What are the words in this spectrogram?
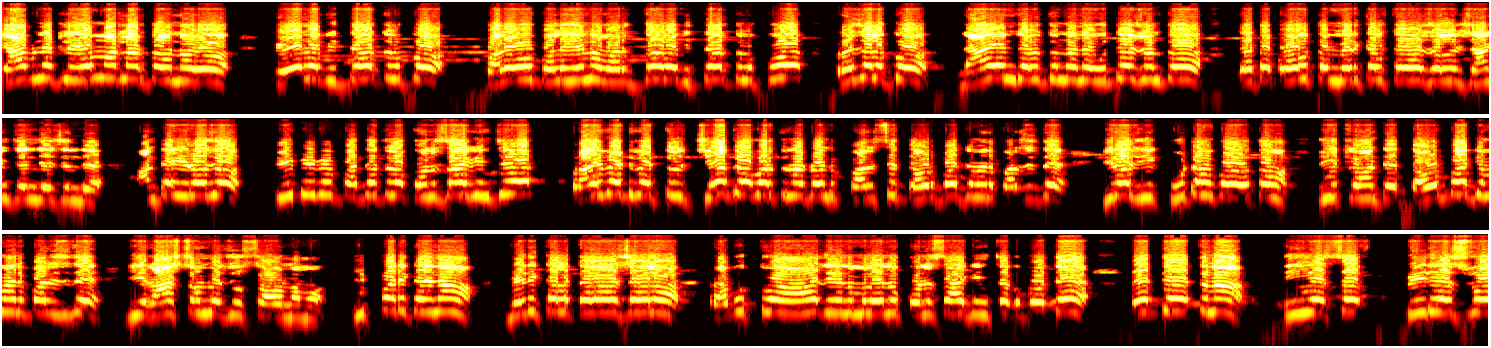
కేబినెట్లో ఏం మాట్లాడుతా ఉన్నారు? పేద విద్యార్థులకు బలవు బలహీన వర్గాల విద్యార్థులకు ప్రజలకు న్యాయం జరుగుతుందనే ఉద్దేశంతో గత ప్రభుత్వం మెడికల్ కళాశాలను శాంక్షన్ చేసింది. అంటే ఈ రోజు పీపీపీ పద్ధతిలో కొనసాగించి ప్రైవేట్ వ్యక్తులు చేతిలో పడుతున్నటువంటి పరిస్థితి దౌర్భాగ్యమైన పరిస్థితి. ఈ రోజు ఈ కూటమి ప్రభుత్వం ఇట్లాంటి దౌర్భాగ్యమైన పరిస్థితి ఈ రాష్ట్రంలో చూస్తా ఉన్నాము. ఇప్పటికైనా మెడికల్ కళాశాల ప్రభుత్వ ఆధీనంలో కొనసాగించకపోతే పెద్ద ఎత్తున డిఎస్ఎఫ్ పిడిఎస్ఓ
